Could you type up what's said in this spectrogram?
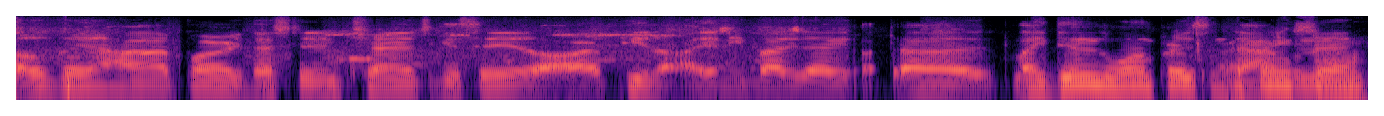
over in Hyde Park, that shit tragic as hell. RP to anybody that uh like didn't one person I die think from so. that?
